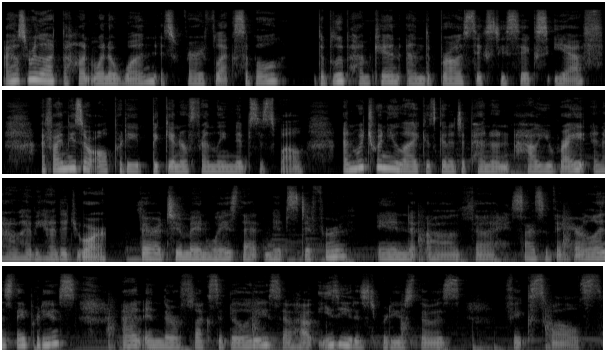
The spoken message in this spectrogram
I also really like the Hunt 101. It's very flexible the Blue Pumpkin and the Brause 66 EF. I find these are all pretty beginner friendly nibs as well, and which one you like is going to depend on how you write and how heavy handed you are. There are two main ways that nibs differ in uh, the size of the hairlines they produce and in their flexibility, so how easy it is to produce those thick swells.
